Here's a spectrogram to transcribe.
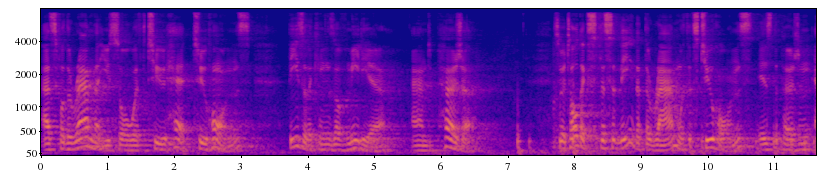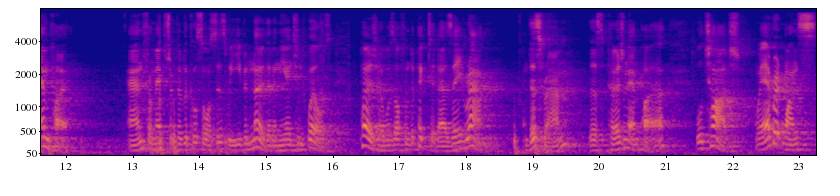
As for the ram that you saw with two, two horns, these are the kings of Media and Persia. So we're told explicitly that the ram with its two horns is the Persian Empire. And from extra biblical sources, we even know that in the ancient world, Persia was often depicted as a ram. And this ram, this Persian Empire, will charge wherever it wants,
